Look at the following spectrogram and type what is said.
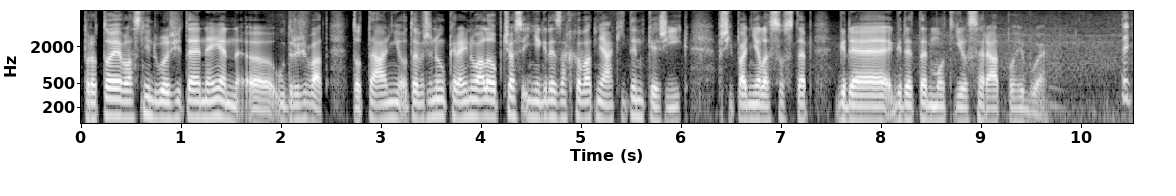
proto je vlastně důležité nejen uh, udržovat totální otevřenou krajinu, ale občas i někde zachovat nějaký ten keřík, případně lesostep, kde, kde ten motýl se rád pohybuje. Teď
